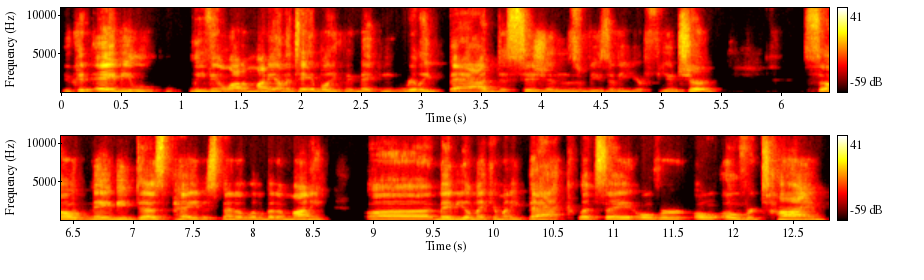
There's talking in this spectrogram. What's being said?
you could a be leaving a lot of money on the table. You could be making really bad decisions vis-a-vis your future. So maybe it does pay to spend a little bit of money. Uh, maybe you'll make your money back let's say over over time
